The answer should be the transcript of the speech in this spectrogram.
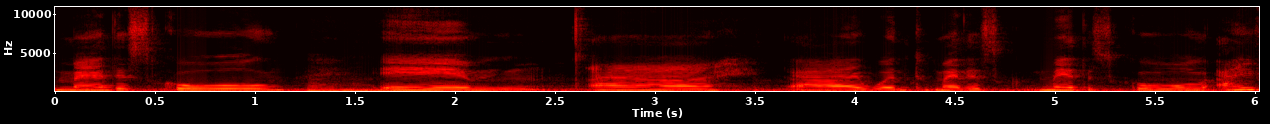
med school. Mm. Um, uh, I went to med, med school. I,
